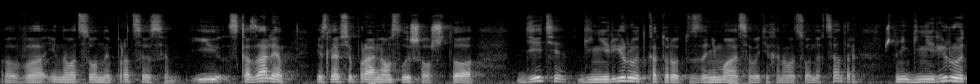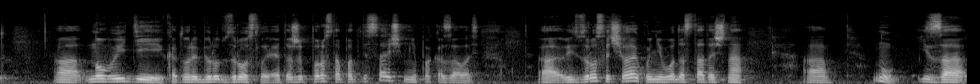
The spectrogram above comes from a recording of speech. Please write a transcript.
в инновационные процессы и сказали, если я все правильно услышал, что дети генерируют, которые занимаются в этих инновационных центрах, что они генерируют а, новые идеи, которые берут взрослые. Это же просто потрясающе мне показалось. А, ведь взрослый человек, у него достаточно, а, ну, из-за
